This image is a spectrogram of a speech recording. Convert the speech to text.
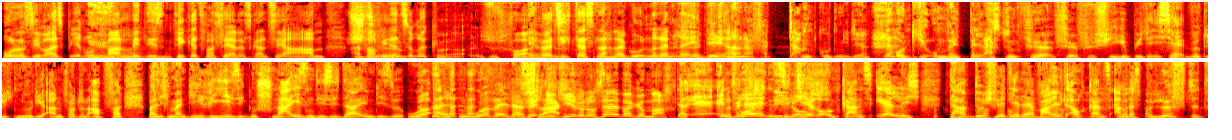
holen uns die Weißbiere und fahren mit diesen Tickets, was wir ja das ganze Jahr haben, einfach wieder zurück. Ja, das ist vor. Ja, hört sich das nach einer guten Rentneridee an? einer verdammt guten Ideen. Ja. Und die Umweltbelastung für, für, für Skigebiete ist ja wirklich nur die Anfahrt und Abfahrt. Weil ich meine, die riesigen Schneisen, die sie da in diese uralten Urwälder Das hätten die schlagen. Tiere doch selber gemacht. Ja, äh, entweder hätten sie doch. Tiere und ganz ehrlich, dadurch wird ja der Wald auch ganz anders belüftet.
